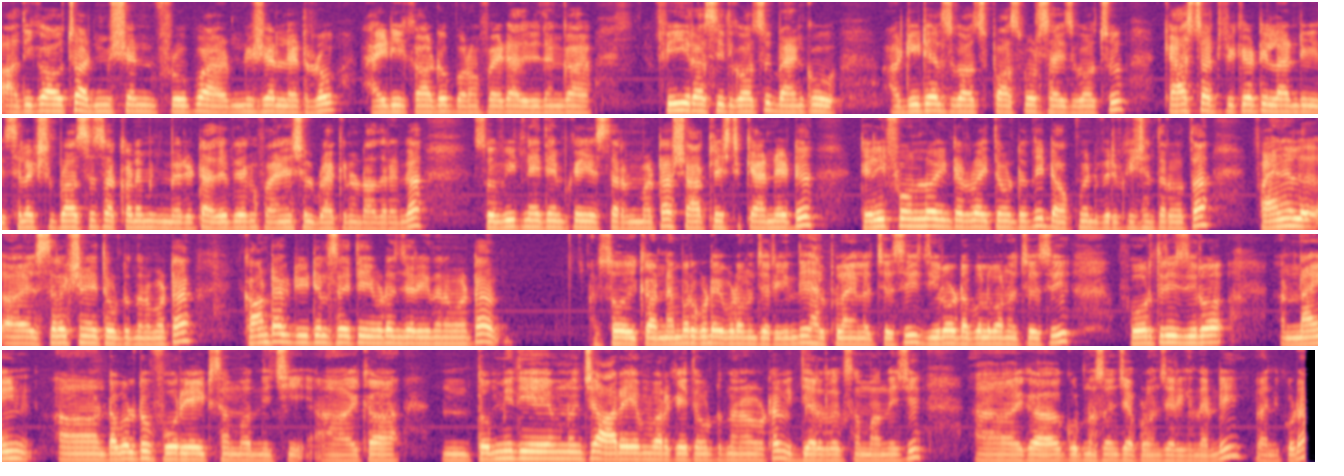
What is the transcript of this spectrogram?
అది కావచ్చు admission proof admission letter ID card bonafide అదేవిధంగా ఫీ రసీదు కావచ్చు బ్యాంకు డీటెయిల్స్ కావచ్చు పాస్పోర్ట్ సైజ్ కావచ్చు క్యాస్ట్ సర్టిఫికేట్ ఇలాంటివి సెలక్షన్ ప్రాసెస్ అకాడమిక్ మెరిట్ అదేవిధంగా ఫైనాన్షియల్ బ్యాక్గ్రౌండ్ ఆధారంగా. సో వీటిని అయితే ఎంపిక చేస్తారనమాట షార్ట్ లిస్ట్ క్యాండిడేట్ టెలిఫోన్లో ఇంటర్వ్యూ అయితే ఉంటుంది డాక్యుమెంట్ వెరిఫికేషన్ తర్వాత ఫైనల్ సెలక్షన్ అయితే ఉంటుందన్నమాట. కాంటాక్ట్ డీటెయిల్స్ అయితే ఇవ్వడం జరిగిందనమాట సో ఇక నెంబర్ కూడా ఇవ్వడం జరిగింది. హెల్ప్ లైన్ వచ్చేసి జీరో డబల్ వన్ వచ్చేసి four three zero nine double two four eight సంబంధించి ఇక తొమ్మిది ఏఎం నుంచి ఆరు ఏఎం వరకు అయితే ఉంటుందన్నమాట విద్యార్థులకు సంబంధించి. ఇక గుడ్ న్యూస్ అని చెప్పడం జరిగిందండి. ఇవన్నీ కూడా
